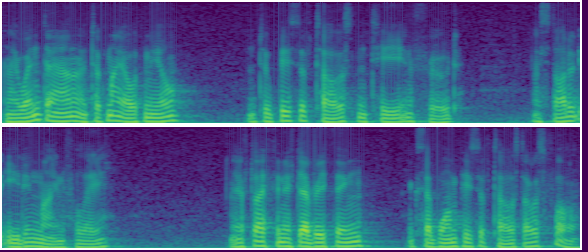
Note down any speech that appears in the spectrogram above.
And I went down and I took my oatmeal and two pieces of toast and tea and fruit. I started eating mindfully. After I finished everything except one piece of toast, I was full.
